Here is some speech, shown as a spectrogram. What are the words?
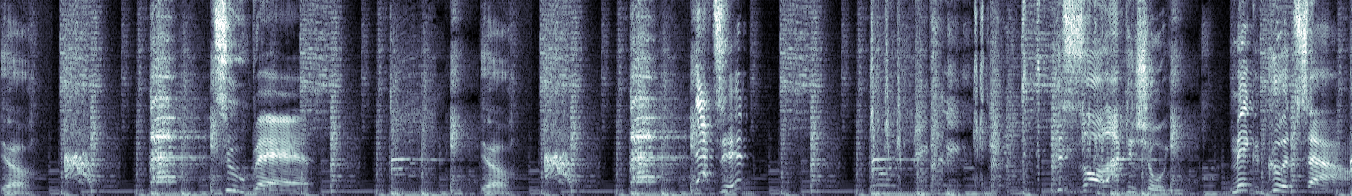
Yo, Too bad. yo, That's it. This is all I can show you. Make a good sound.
